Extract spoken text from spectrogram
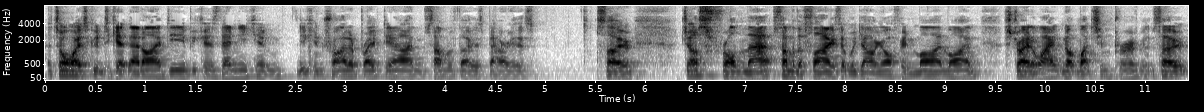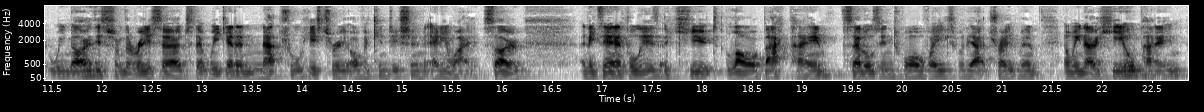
it's always good to get that idea because then you can you can try to break down some of those barriers. So just from that, some of the flags that were going off in my mind straight away, not much improvement. So we know this from the research that we get a natural history of a condition anyway. So an example is acute lower back pain settles in 12 weeks without treatment, and we know heel pain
